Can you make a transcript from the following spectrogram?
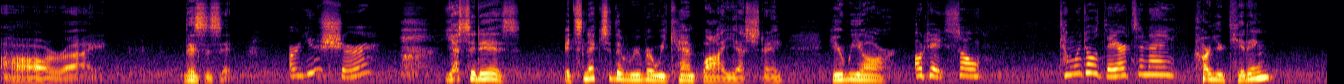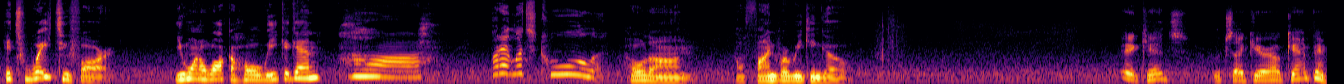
All right. This is it. Are you sure? Yes, it is. It's next to the river we camped by yesterday. Here we are. Okay, so, can we go there tonight? Are you kidding? It's way too far. You want to walk a whole week again? Aw, but it looks cool. Hold on. I'll find where we can go. Hey, kids. Looks like you're out camping.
